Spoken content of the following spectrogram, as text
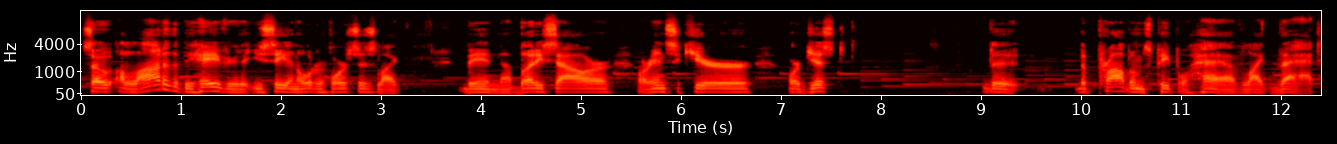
So a lot of the behavior that you see in older horses, like being uh, buddy sour or insecure, or just the the problems people have like that,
